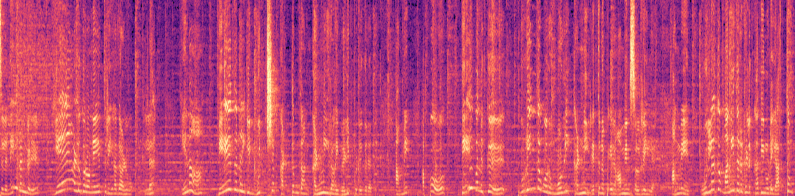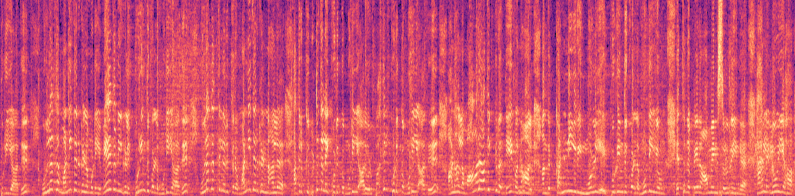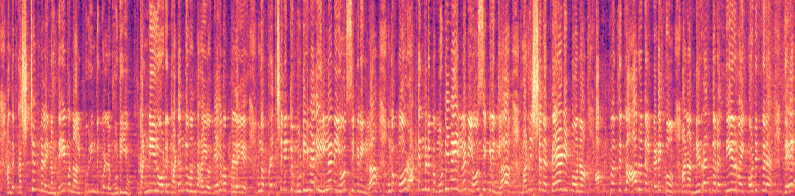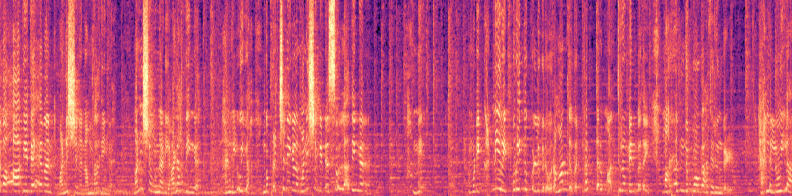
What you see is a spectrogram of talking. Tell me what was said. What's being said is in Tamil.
சில நேரங்கள் ஏன் அழுகிறோனே தெரியாத அழுவோம் இல்ல ஏன்னா வேதனையின் உச்ச கட்டம் தான் கண்ணீராய் வெளிப்படுகிறது. ஆமே அப்போ தேவனுக்கு புரிந்த ஒரு மொழி கண்ணீர். எத்தனை பேர் ஆமேன்னு சொல்றீங்க? ஆமே உலக மனிதர்களுக்கு அதனுடைய அர்த்தம் புரியாது உலக மனிதர்கள் நம்முடைய வேதனைகளை புரிந்து கொள்ள முடியாது. உலகத்தில் இருக்கிற மனிதர்கள்னால அதற்கு விடுதலை கொடுக்க முடியாது ஒரு பதில் கொடுக்க முடியாது. ஆனால் நம்ம ஆராதிக்கிற தேவனால் அந்த கண்ணீரின் மொழியை புரிந்து கொள்ள முடியும். எத்தனை பேர் ஆமேன்னு சொல்றீங்க? ஹalleluya அந்த கஷ்டங்களை நம் தேவனால் புரிந்து கொள்ள முடியும். கண்ணீரோடு கடந்து வந்தாயோ தேவ பிள்ளையே உங்க பிரச்சனைக்கு முடிவே இல்லைன்னு யோசிக்கிறீங்களா? உங்க போராட்டங்களுக்கு முடிவே இல்லைன்னு யோசிக்கிறீங்களா? மனுஷனை தேடி போனா அப்பத்துக்கு ஆறுதல் கிடைக்கும். ஆனா நிரந்தர தீர்வை கொடுக்கிற தேவாதி தேவன். மனுஷனை நம்பாதீங்க. மனுஷன் முன்னாடி அழாதீங்க. ஹalleluya உங்க பிரச்சனைகளை மனுஷங்கிட்ட சொல்லாதீங்க. ஆமே நம்முடைய கண்ணீரை புரிந்து கொள்ளுகிற ஒரு ஆண்டவர் கர்த்தர் மாத்திரம் என்பதை மறந்து போகாதிருங்கள். ஹalleluya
